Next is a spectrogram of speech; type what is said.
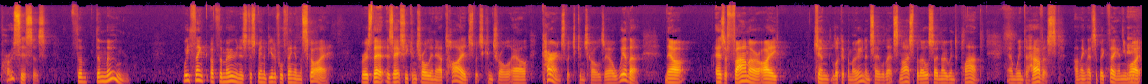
processes. The, the moon. We think of the moon as just being a beautiful thing in the sky, whereas that is actually controlling our tides, which control our currents, which controls our weather. Now, as a farmer, I can look at the moon and say, well, that's nice, but I also know when to plant and when to harvest. I think that's a big thing. And you might,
